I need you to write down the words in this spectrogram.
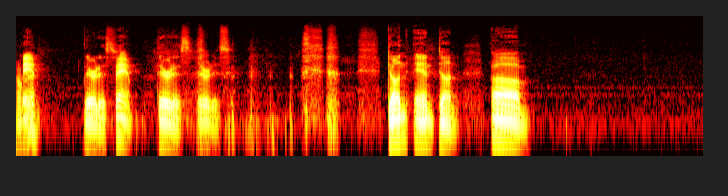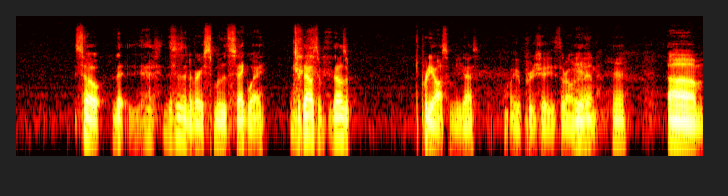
Okay. bam, There it is. bam. There it is. There it is. Done and done. Um, so th- this isn't a very smooth segue, but that was a, that was a pretty awesome, you guys. We appreciate you throwing Yeah. it in. Um,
